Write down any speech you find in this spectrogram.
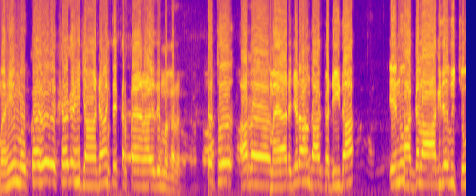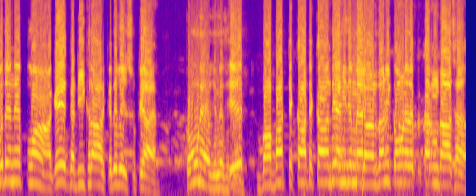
ਨਹੀਂ ਮੌਕਾ ਇਹ ਵੇਖਿਆ ਕਿ ਅਸੀਂ ਜਾਣ ਡਿਆ ਤੇ ਕਿਰਪਾਨ ਵਾਲੇ ਦੇ ਮਗਰ। ਇੱਥੋਂ ਮੈਟ ਜਿਹੜਾ ਹੁੰਦਾ ਗੱਡੀ ਦਾ ਇਹਨੂੰ ਅੱਗ ਲਾ ਕੇ ਦੇ ਵਿੱਚ ਉਹਦੇ ਨੇ ਭੁਆ ਕੇ ਗੱਡੀ ਖਿਲਾਰ ਕੇ ਦੇ ਵਿੱਚ ਸੁੱਟਿਆ ਆ। ਕੌਣ ਹੈ ਜਿਹਨੇ ਸੁੱਟਿਆ? ਇਹ ਬਾਬਾ ਟਿੱਕਾ ਟਿੱਕਾ ਆਂਦੇ ਅਸੀਂ ਤੇ ਮੈਂ ਜਾਣਦਾ ਨਹੀਂ ਕੌਣ ਹੈ ਕਰਨਦਾਸ ਆ।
